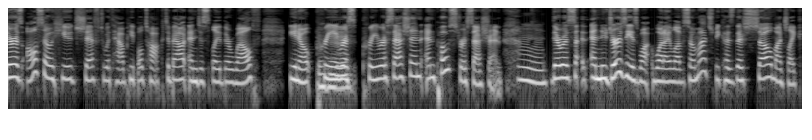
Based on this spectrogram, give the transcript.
There is also a huge shift with how people talked about and displayed their wealth, you know, pre mm-hmm. pre recession and post recession. Mm. There was and New Jersey is what what I love so much because there's so much like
